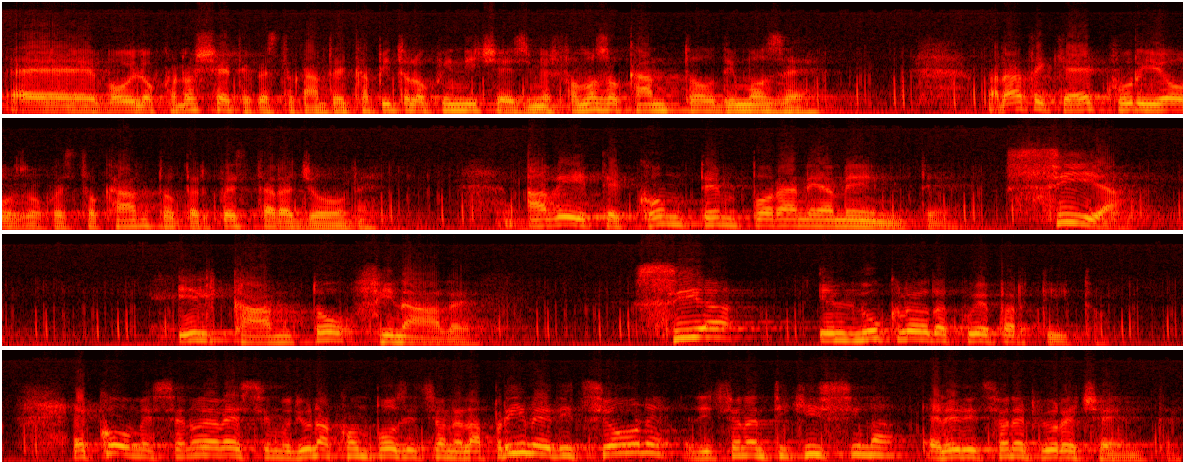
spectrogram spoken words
Eh, voi lo conoscete questo canto, il capitolo quindicesimo, il famoso canto di Mosè. Guardate che è curioso questo canto per questa ragione avete contemporaneamente sia il canto finale, sia il nucleo da cui è partito. È come se noi avessimo di una composizione la prima edizione, edizione antichissima, e l'edizione più recente.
